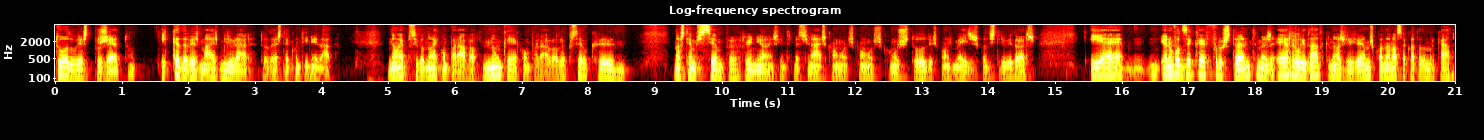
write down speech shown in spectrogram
todo este projeto e cada vez mais melhorar toda esta continuidade. Não é possível, não é comparável, nunca é comparável. Eu percebo que nós temos sempre reuniões internacionais com os, com os, com os estúdios, com os majors, com os distribuidores, e é, eu não vou dizer que é frustrante, mas é a realidade que nós vivemos quando a nossa cota de mercado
